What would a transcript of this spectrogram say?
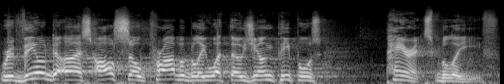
revealed to us also probably what those young people's parents believe.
